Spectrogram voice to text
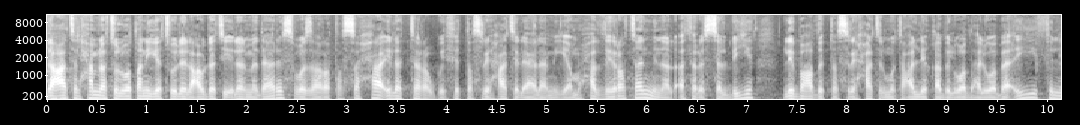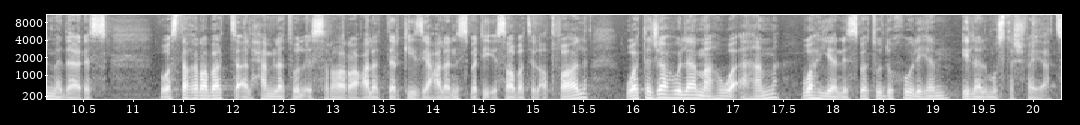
دعت الحملة الوطنية للعودة إلى المدارس وزارة الصحة إلى التروي في التصريحات الإعلامية محذرة من الأثر السلبي لبعض التصريحات المتعلقة بالوضع الوبائي في المدارس. واستغربت الحملة الإصرار على التركيز على نسبة إصابة الأطفال وتجاهل ما هو أهم وهي نسبة دخولهم إلى المستشفيات.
